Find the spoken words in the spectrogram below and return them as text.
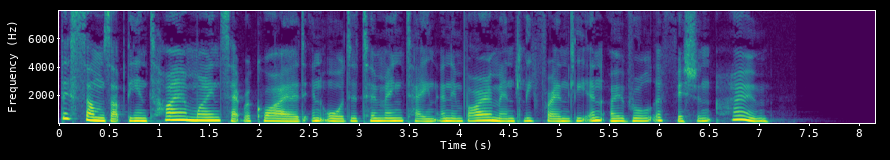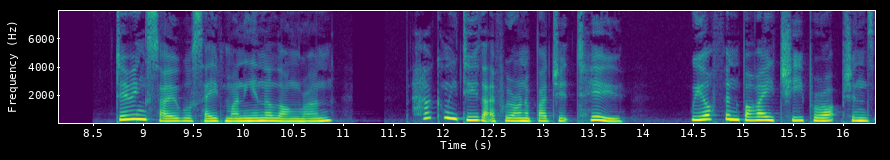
This sums up the entire mindset required in order to maintain an environmentally friendly and overall efficient home. Doing so will save money in the long run. But how can we do that if we're on a budget too? We often buy cheaper options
